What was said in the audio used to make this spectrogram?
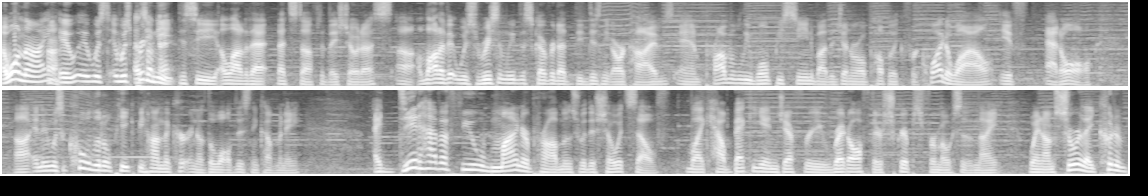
I won't lie. It, it was it was pretty okay. neat to see a lot of that that stuff that they showed us. Uh, a lot of it was recently discovered at the Disney Archives and probably won't be seen by the general public for quite a while, if at all. Uh, and it was a cool little peek behind the curtain of the Walt Disney Company. I did have a few minor problems with the show itself, like how Becky and Jeffrey read off their scripts for most of the night, when I'm sure they could have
